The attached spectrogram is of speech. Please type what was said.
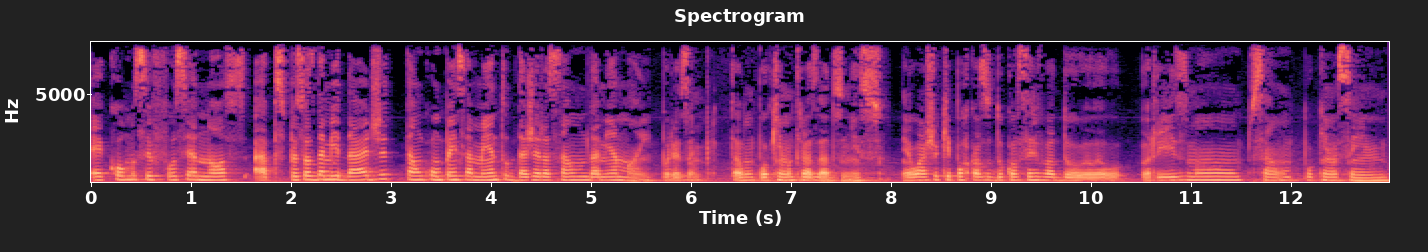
é como se fosse a nossa. As pessoas da minha idade estão com o pensamento da geração da minha mãe, por exemplo. Estão um pouquinho atrasados nisso. Eu acho que por causa do conservadorismo são um pouquinho assim.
